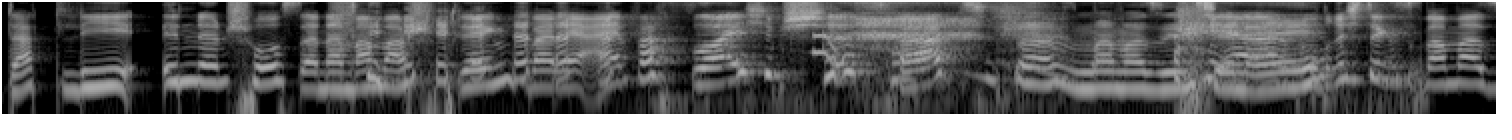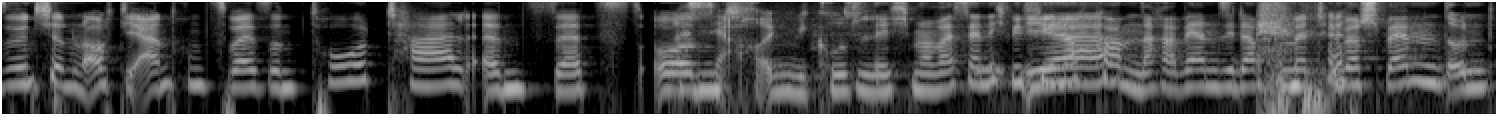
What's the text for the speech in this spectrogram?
Dudley in den Schoß seiner Mama springt, weil er einfach solchen Schiss hat. das Mama-Söhnchen, Ja, ey. ein richtiges Mama-Söhnchen und auch die anderen zwei sind total entsetzt. Und Das ist ja auch irgendwie gruselig. Man weiß ja nicht, wie viel Ja. noch kommt. Nachher werden sie damit überschwemmt und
